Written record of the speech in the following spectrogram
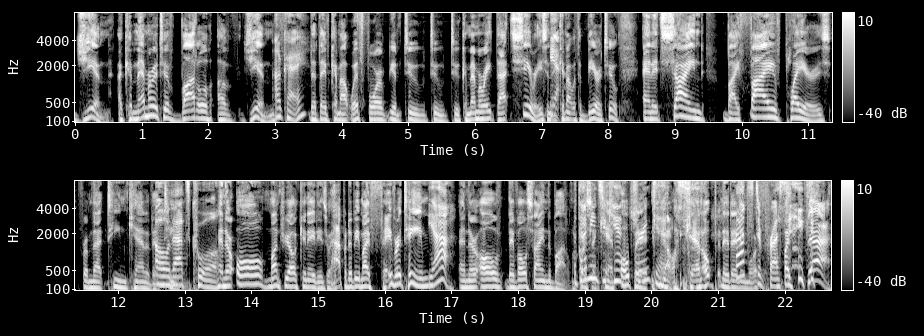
gin, a commemorative bottle of gin Okay. that they've come out with for you know, to to to commemorate that series, and Yeah. they came out with a beer too, and it's signed by five players from that Team Canada. Oh, team. that's cool. And they're all Montreal Canadiens who happen to be my favorite team. Yeah. and they're all they've all signed the bottle. Of But that course, I means you can't open drink it. No, I can't open it That's anymore. That's depressing. But that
